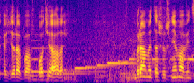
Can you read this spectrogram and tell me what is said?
Jakaś dziura była w płocie, ale bramy też już nie ma, więc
